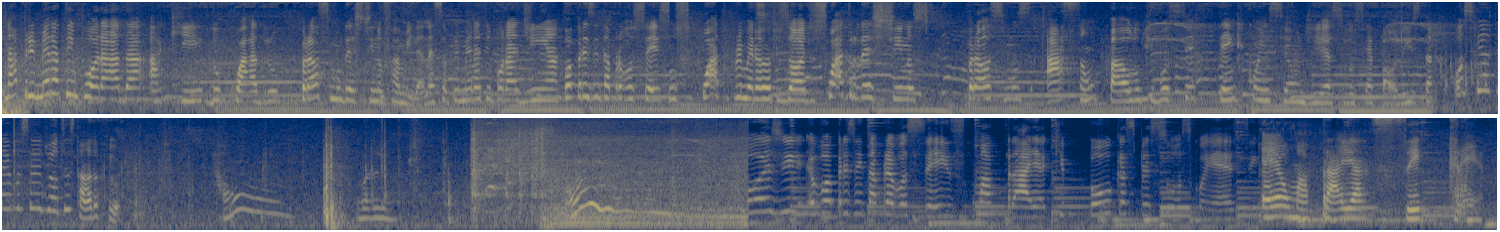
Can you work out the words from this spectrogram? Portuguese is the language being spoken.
Na primeira temporada aqui do quadro Próximo Destino Família. Nessa primeira temporadinha, vou apresentar para vocês os quatro primeiros episódios, quatro destinos próximos a São Paulo que você tem que conhecer um dia se você é paulista ou se até você é de outro estado, filho. Hoje eu vou apresentar para vocês uma praia que poucas pessoas conhecem. É uma praia secreta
